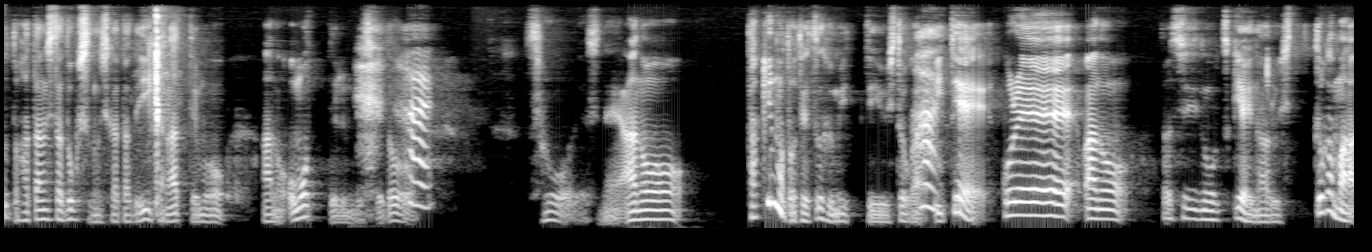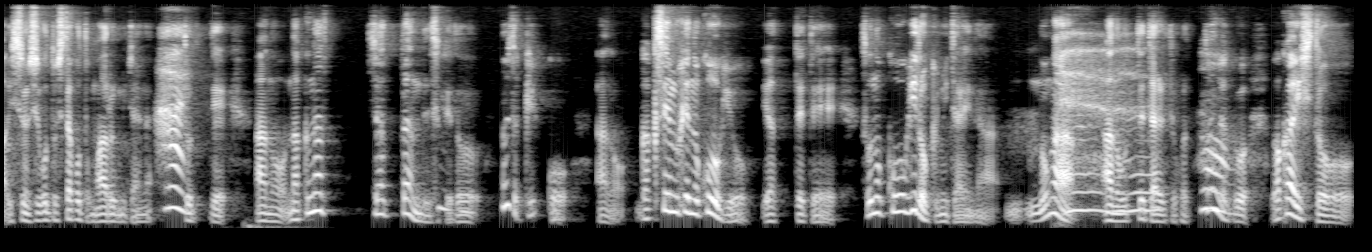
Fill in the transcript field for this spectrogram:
ちょっと破綻した読書の仕方でいいかなってもう、あの、思ってるんですけど、はい。そうですね。あの、滝本哲文っていう人がいて、これ、あの、私のお付き合いのある人が、まあ、一緒に仕事したこともあるみたいなはい人っ。て、あの、亡くなっちゃったんですけど、うんこの人結構、あの、学生向けの講義をやってて、その講義録みたいなのが、あの、売ってたりとか、とにかく若い人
